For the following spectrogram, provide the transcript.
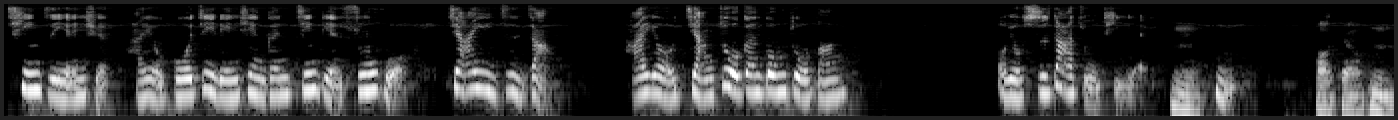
亲子研学，还有国际连线跟经典书活、嘉义制造，还有讲座跟工作坊，哦，有十大主题诶。嗯嗯，哦对，嗯，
